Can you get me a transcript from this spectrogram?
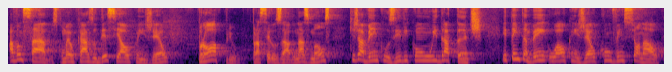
avançados, como é o caso desse álcool em gel próprio para ser usado nas mãos, que já vem inclusive com o hidratante. E tem também o álcool em gel convencional,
